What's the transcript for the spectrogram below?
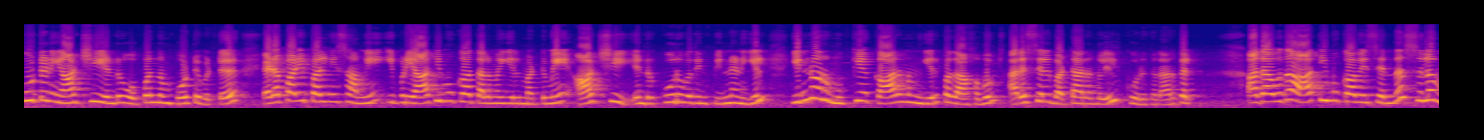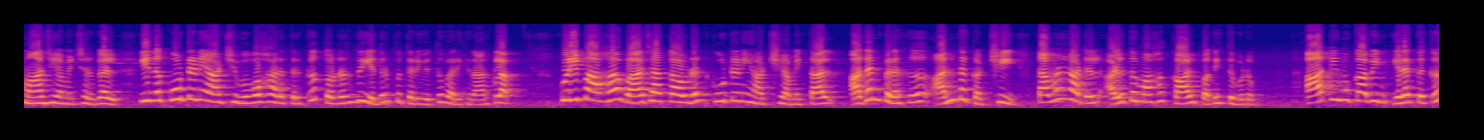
கூட்டணி ஆட்சி என்று ஒப்பந்தம் போட்டுவிட்டு எடப்பாடி பழனிசாமி இப்படி அதிமுக தலைமையில் மட்டுமே ஆட்சி என்று கூறுவதின் பின்னணியில் இன்னொரு முக்கிய காரணம் இருப்பதாகவும் அரசியல் வட்டாரங்களில் கூறுகிறார்கள். அதாவது அதிமுகவை சேர்ந்த சில மாஜி அமைச்சர்கள் இந்த கூட்டணி ஆட்சி விவகாரத்திற்கு தொடர்ந்து எதிர்ப்பு தெரிவித்து வருகிறார்களாம் குறிப்பாக பாஜகவுடன் கூட்டணி ஆட்சி அமைத்தால் அதன் பிறகு அந்த கட்சி தமிழ்நாட்டில் அழுத்தமாக கால் பதித்துவிடும். அதிமுகவின் இடத்துக்கு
